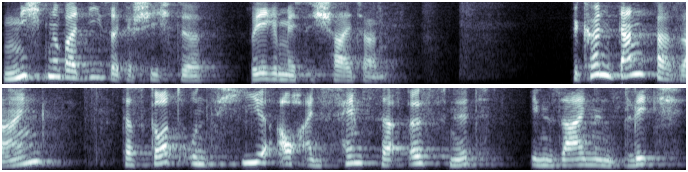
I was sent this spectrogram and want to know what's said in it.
nicht nur bei dieser Geschichte regelmäßig scheitern. Wir können dankbar sein, dass Gott uns hier auch ein Fenster öffnet in seinen Blick,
